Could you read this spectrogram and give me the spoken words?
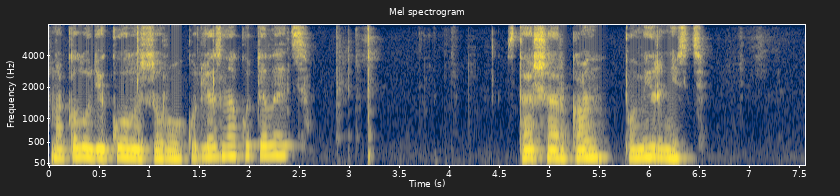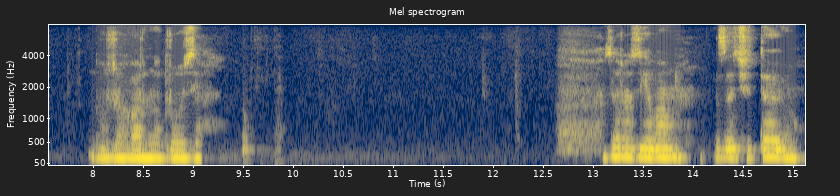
На колоді колесо року для знаку телець. Старший аркан, помірність. Дуже гарно, друзі. Зараз я вам зачитаю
